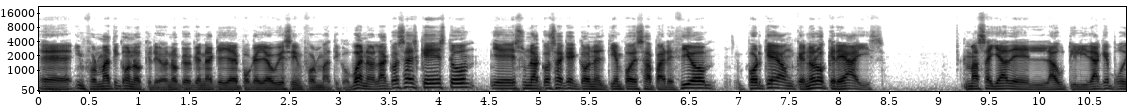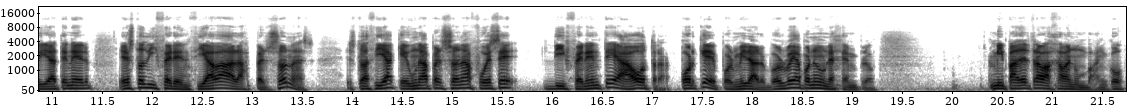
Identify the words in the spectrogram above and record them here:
Eh, informático no creo, no creo que en aquella época ya hubiese informático. Bueno, la cosa es que esto es una cosa que con el tiempo desapareció, porque aunque no lo creáis, más allá de la utilidad que podía tener, esto diferenciaba a las personas. Esto hacía que una persona fuese diferente a otra. ¿Por qué? Pues mirar, os voy a poner un ejemplo. Mi padre trabajaba en un banco,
